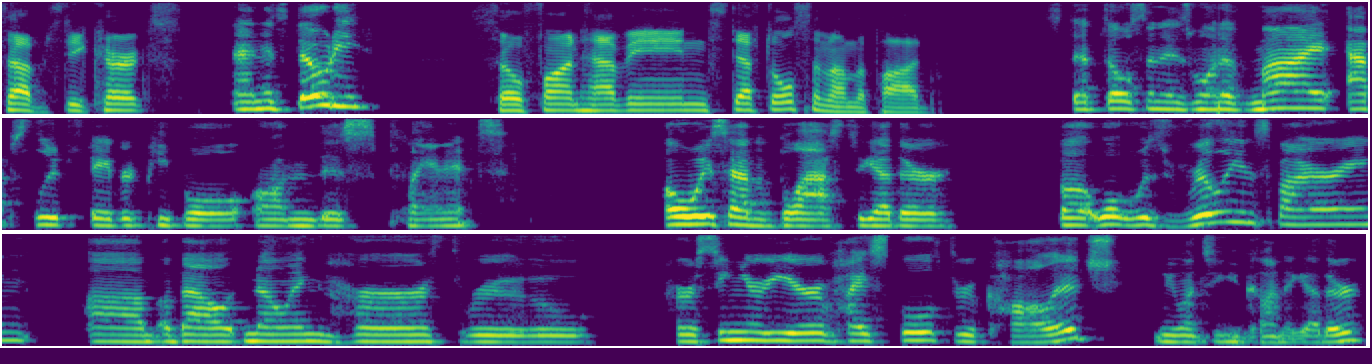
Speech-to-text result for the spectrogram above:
What's up, Steve Kirks? And it's Doty. So fun having Stef Dolson on the pod. Stef Dolson is one of my absolute favorite people on this planet. Always have a blast together. But what was really inspiring um, about knowing her through her senior year of high school through college, we went to UConn together,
